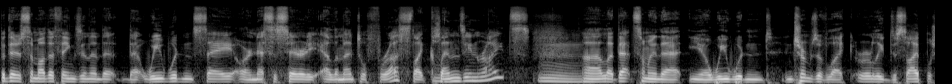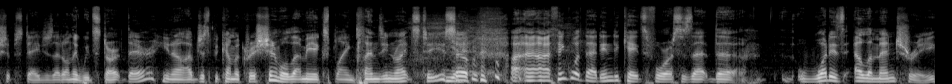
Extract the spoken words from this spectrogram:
but there's some other things in there that, that we wouldn't say are necessarily elemental for us like cleansing rites. Uh, like that's something that you know we wouldn't in terms of like early discipleship stages i don't think we'd start there. You know i've just become a christian well let me explain cleansing rites to you. So I, I think what that indicates for us is that the what is elementary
